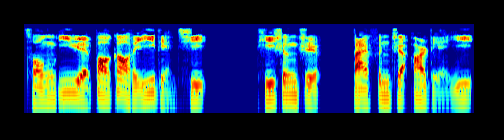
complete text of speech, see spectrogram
从一月报告的一点七提升至百分之二点一。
